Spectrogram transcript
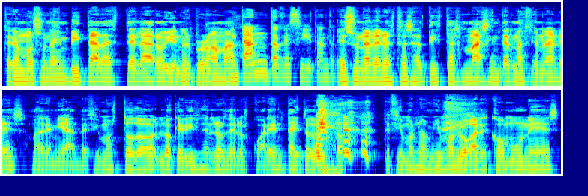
tenemos una invitada estelar hoy en el programa. Y tanto que sí, tanto que Es una de nuestras artistas más internacionales. Madre mía, decimos todo lo que dicen los de los 40 y todo esto. decimos los mismos lugares comunes,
